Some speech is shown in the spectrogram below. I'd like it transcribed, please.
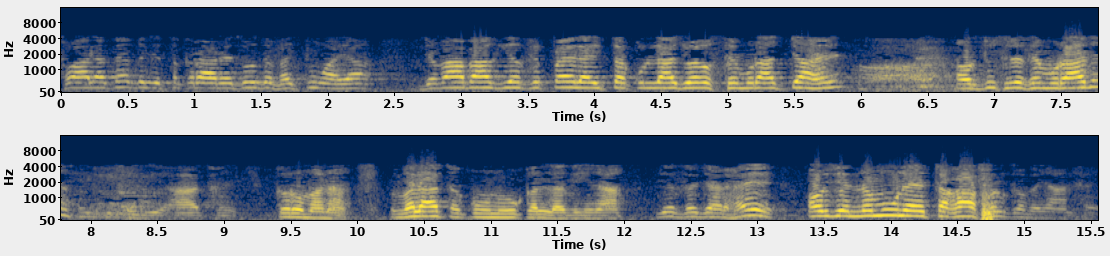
سوال آتا ہے کہ یہ تکرار ہے دو دفعہ کیوں آیا؟ جواب آ گیا کہ پہلا اتق اللہ جو ہے اس سے مراد کیا ہے؟ اور دوسرے سے مراد ہیں۔ کرو مانا ولا تکون کل یہ زجر ہے اور یہ نمون تغافل کا بیان ہے۔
